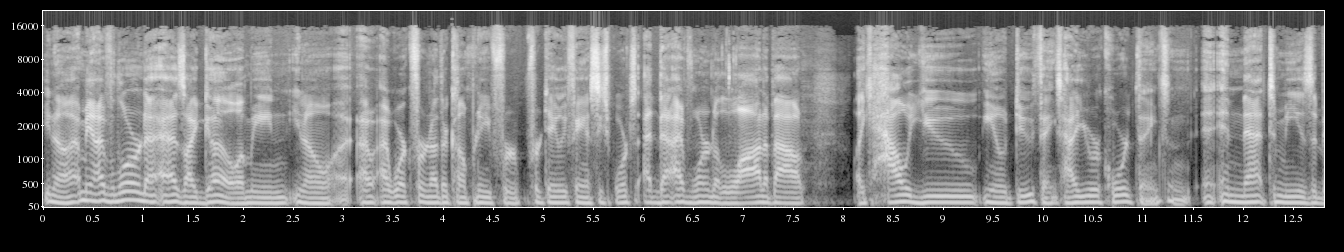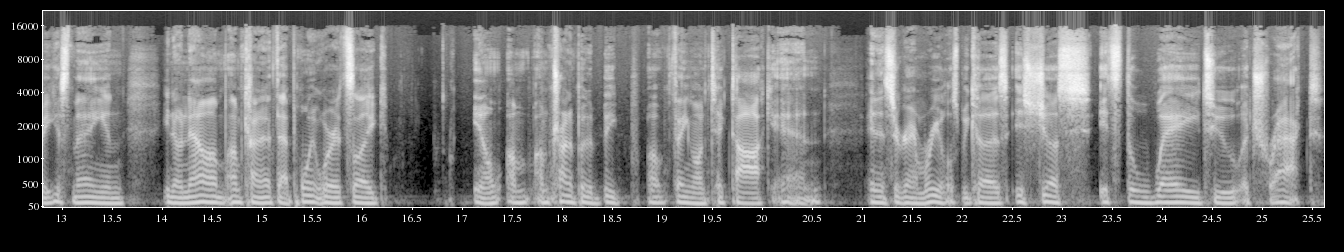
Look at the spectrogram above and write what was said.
You know, I mean, I've learned as I go. I mean, you know, I, I work for another company for for daily fantasy sports. That I've learned a lot about like how you you know do things, how you record things, and and that to me is the biggest thing. And you know, now I'm I'm kind of at that point where it's like you know, I'm I'm trying to put a big uh, thing on TikTok and and Instagram Reels because it's just it's the way to attract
